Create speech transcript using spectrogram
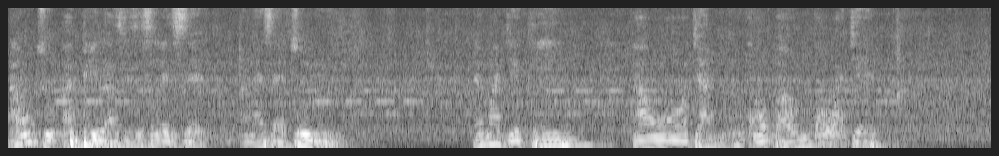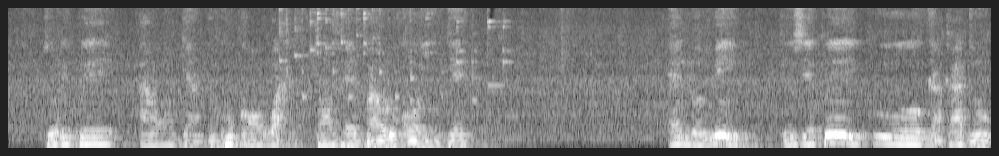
I want to appeal, as His Excellency said, and as I told you, ẹ má jẹ́ kí àwọn jàǹdùkú kan bà orúkọ wa jẹ́ torí pé àwọn jàǹdùkú kan wà ń fẹ́ bà orúkọ yìí jẹ́ ẹlòmíì kì í ṣe pé ikú kàkádùn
